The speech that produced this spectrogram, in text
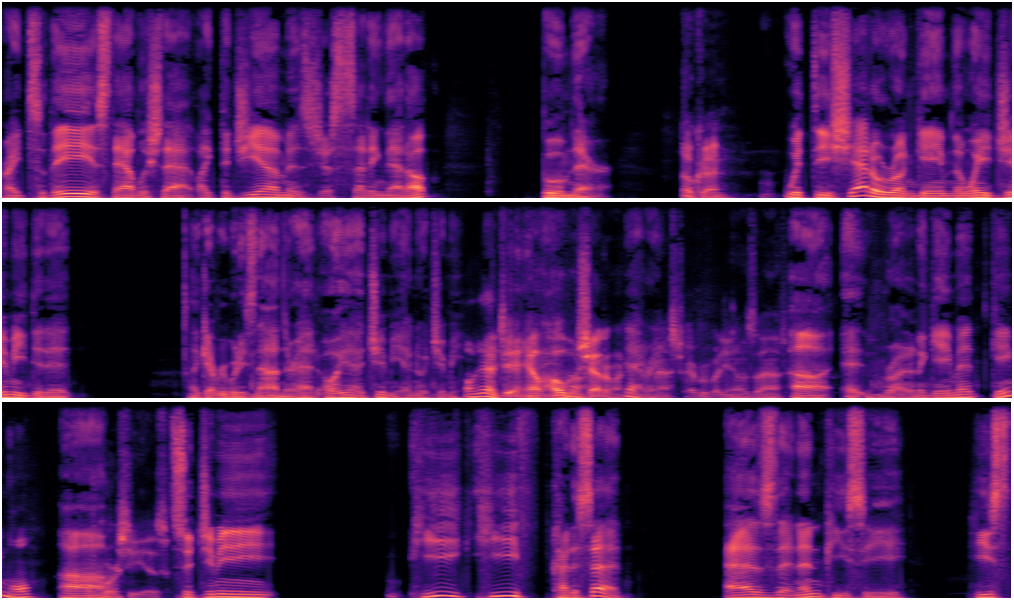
right? So they establish that. Like the GM is just setting that up, boom, there. Okay. With the Shadowrun game, the way Jimmy did it, like everybody's nodding their head. Oh yeah, Jimmy, I know Jimmy. Oh yeah, hell, hell of a oh, Shadowrun yeah, game right. master. Everybody knows that. Uh, eh, running a game at Gamehole. Um, of course he is. So Jimmy, he he kind of said, as an NPC, he's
